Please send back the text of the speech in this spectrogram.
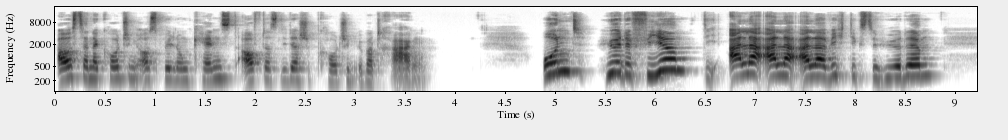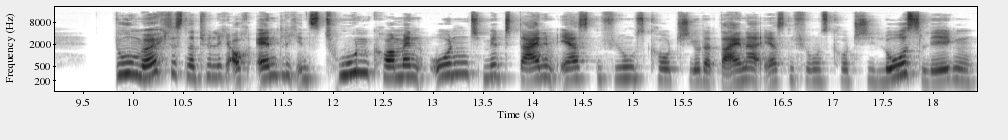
aus deiner Coaching-Ausbildung kennst, auf das Leadership Coaching übertragen. Und Hürde 4, die aller, aller, aller wichtigste Hürde. Du möchtest natürlich auch endlich ins Tun kommen und mit deinem ersten Führungscoachie oder deiner ersten Führungscoachie loslegen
